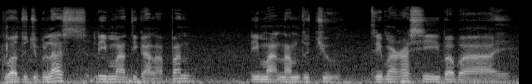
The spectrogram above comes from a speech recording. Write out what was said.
217 538 567 Terima kasih bye bye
